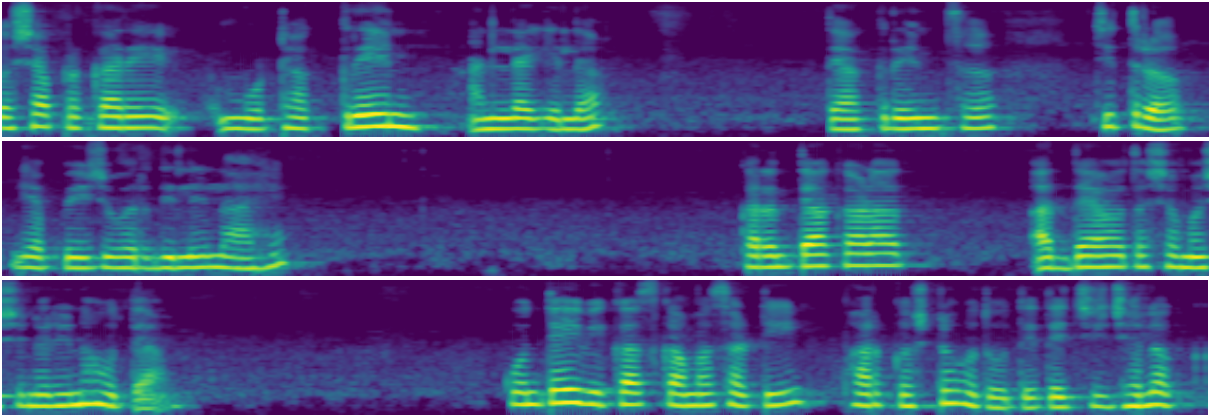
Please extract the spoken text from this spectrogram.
कशा प्रकारे मोठ्या क्रेन आणल्या गेल्या त्या क्रेनचं चित्र या पेजवर दिलेलं आहे. कारण त्या काळात अद्ययावत अशा मशिनरी नव्हत्या. कोणत्याही विकास कामासाठी फार कष्ट होत होते. त्याची झलक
